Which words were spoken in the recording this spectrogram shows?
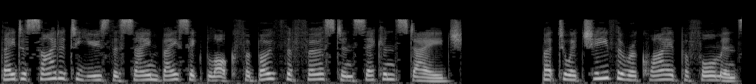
They decided to use the same basic block for both the first and second stage. But to achieve the required performance,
